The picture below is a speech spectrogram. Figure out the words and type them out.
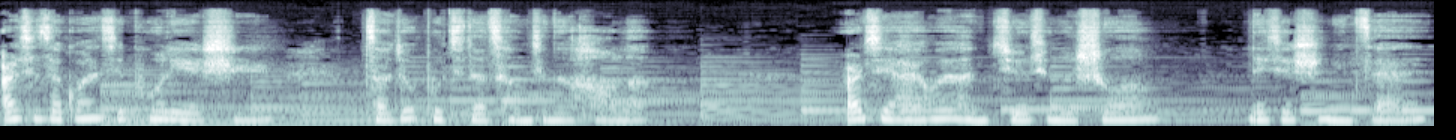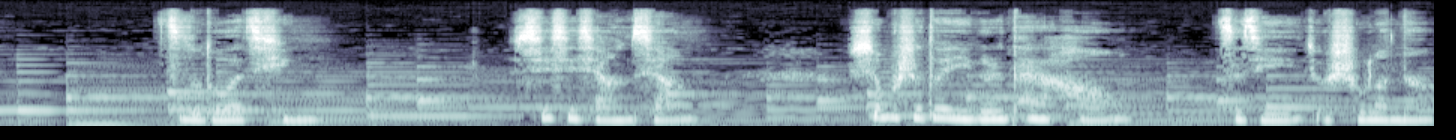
而且在关系破裂时，早就不记得曾经的好了，而且还会很绝情的说那些是你在自作多情。细细想想，是不是对一个人太好，自己就输了呢？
